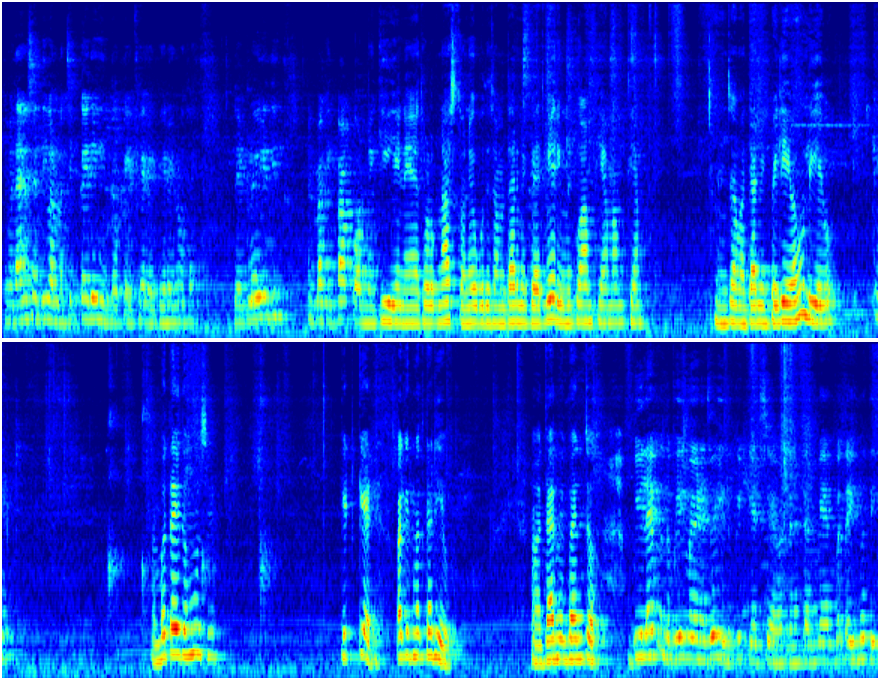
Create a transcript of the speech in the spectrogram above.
તમે તારે છે દિવાલમાં ચીપકાઈ દઈએ ને તો કંઈ ફેરે ફેરે ન થાય. તો એક લઈ લીધી. અને બાકી પાપડ ને ઘી ને થોડોક નાસ્તો ને એવું બધું સામે ધાર્મિક ભાઈ વેરી મૂક્યું. આમથી આમ આમથી આમ. જામાં ધાર્મિક ભાઈ લઈ આવ્યા હું લઈ આવ્યો? આમ બતાવી તો શું છે? કિટકેટ પાકીટમાં જ કાઢી આવ્યું? ધાર્મિક બેન જો. બિલ આપ્યું તો બિલમાં એણે જોઈ લીધું કિટકેટ છે એટલે અત્યારે મેં બતાવી નહોતી.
